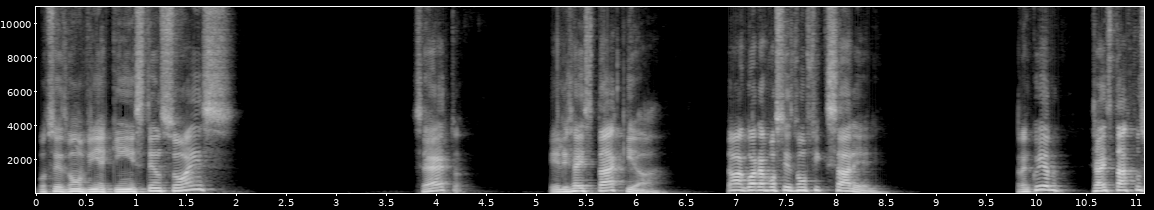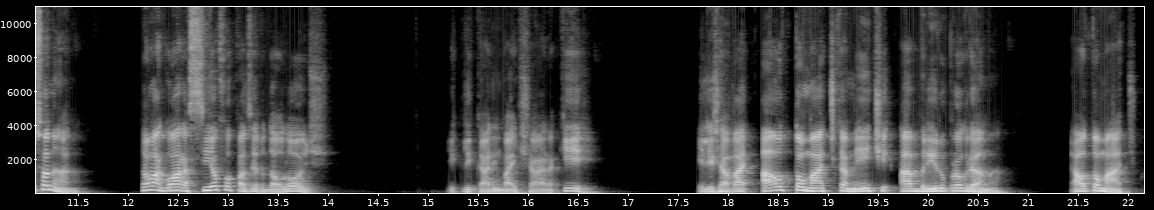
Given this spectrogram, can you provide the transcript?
Vocês vão vir aqui em extensões, certo? Ele já está aqui, ó. Então agora vocês vão fixar ele. Tranquilo? Já está funcionando. Então agora, se eu for fazer o download e clicar em baixar aqui, ele já vai automaticamente abrir o programa. É automático.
